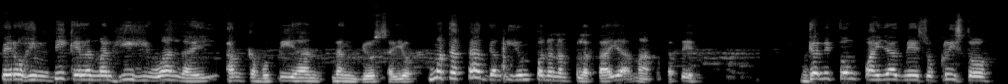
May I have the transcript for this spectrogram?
Pero hindi kailanman hihiwalay ang kabutihan ng Diyos sa iyo. Matatag ang iyong pananampalataya, mga kapatid. Ganitong pahayag ni Yeso Kristo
